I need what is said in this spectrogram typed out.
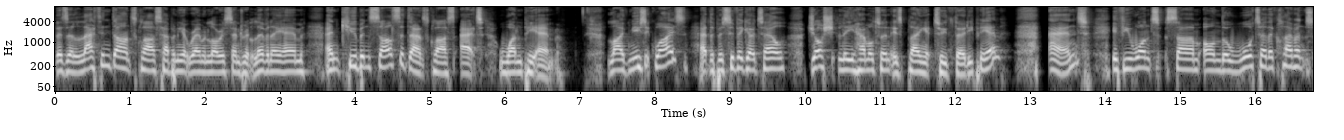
There's a Latin dance class happening at Raymond Laurie Centre at 11 a.m. and Cuban salsa dance class at 1 p.m. Live music wise, at the Pacific Hotel, Josh Lee Hamilton is playing at 2:30 p.m. And if you want some on the water, the Clarence,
